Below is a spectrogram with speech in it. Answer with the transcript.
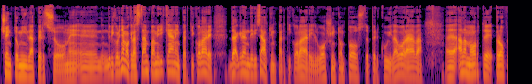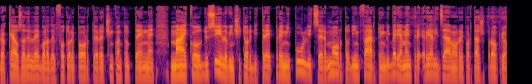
100.000 persone. Eh, ricordiamo che la stampa americana in particolare dà grande risalto, in particolare il Washington Post per cui lavorava, eh, alla morte proprio a causa dell'Ebola del fotoreporter 58enne Michael Dusil, vincitore di tre premi premi Pulitzer, morto di infarto in Liberia mentre realizzava un reportage proprio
